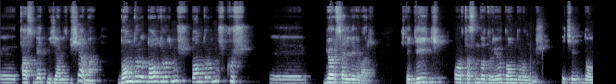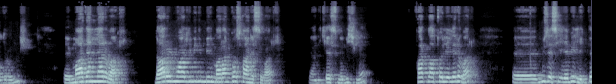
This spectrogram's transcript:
e, tasvip etmeyeceğimiz bir şey ama dondur, doldurulmuş, dondurulmuş kuş e, görselleri var. İşte geyik ortasında duruyor, dondurulmuş, içi doldurulmuş. E, madenler var. Darül Muallimi'nin bir marangoz hanesi var. Yani kesme, biçme. Farklı atölyeleri var e, müzesiyle birlikte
